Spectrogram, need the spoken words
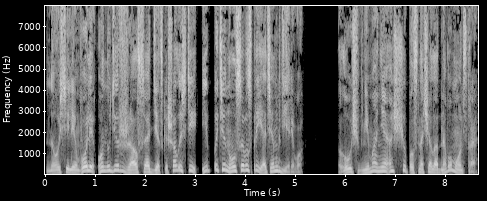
Но усилием воли он удержался от детской шалости и потянулся восприятием к дереву. Луч внимания ощупал сначала одного монстра,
